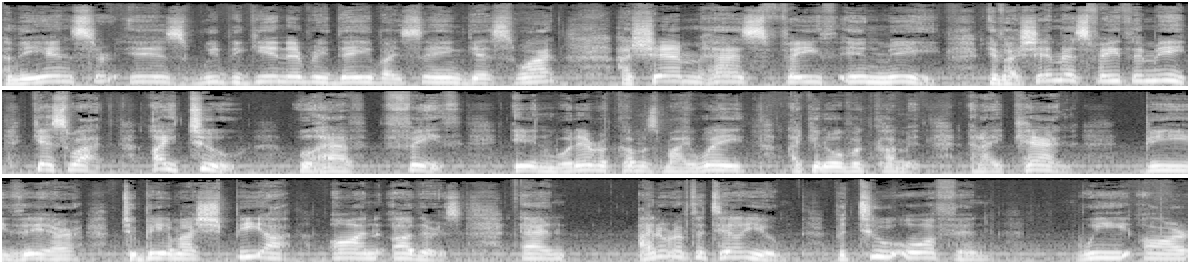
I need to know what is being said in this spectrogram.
And the answer is we begin every day by saying, guess what? Hashem has faith in me. If Hashem has faith in me, guess what? I too will have faith in whatever comes my way, I can overcome it. And I can be there to be a mashpia on others. And I don't have to tell you, but too often we are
